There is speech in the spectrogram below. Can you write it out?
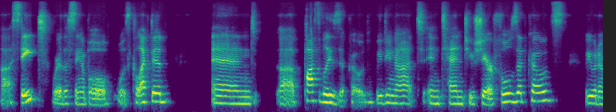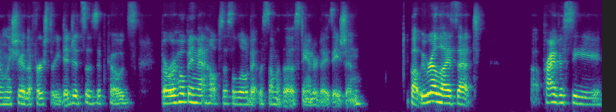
uh, state where the sample was collected and uh, possibly zip code. We do not intend to share full zip codes we would only share the first three digits of zip codes, but we're hoping that helps us a little bit with some of the standardization. But we realize that uh, privacy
